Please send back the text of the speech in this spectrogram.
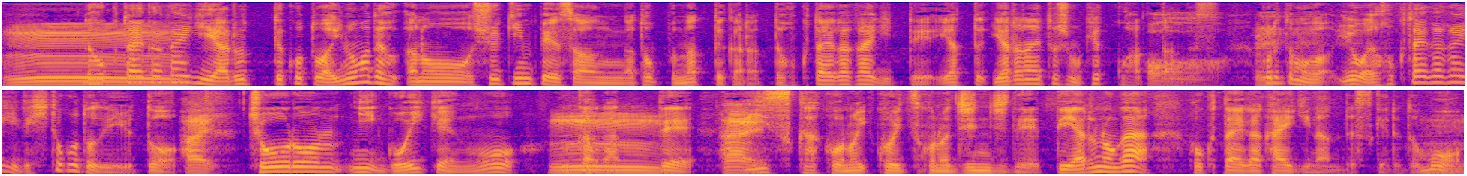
北戴河会議やるってことは、今まであの習近平さんがトップになってからって北戴河会議ってやってやらない年も結構あったんです。これでも、要は北戴河会議で一言で言うと、はい、長老にご意見を伺って、はい、いいっすか、この、こいつこの人事でってやるのが北戴河会議なんですけれども、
